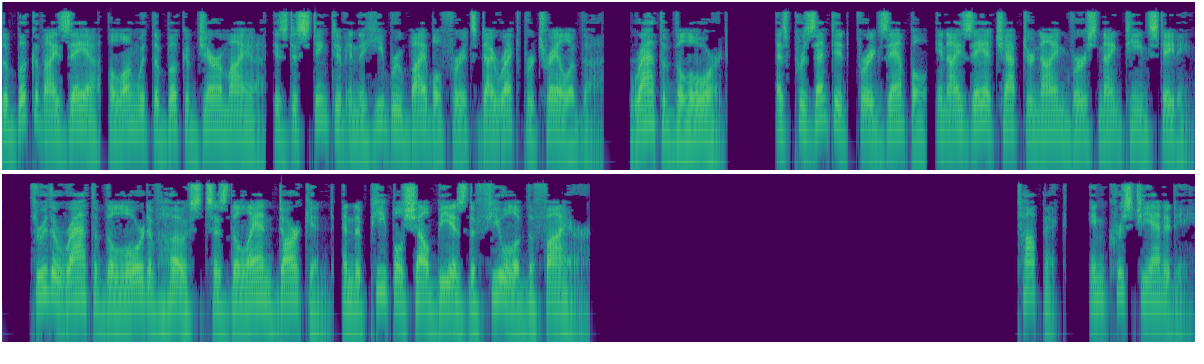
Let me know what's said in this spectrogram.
The Book of Isaiah, along with the Book of Jeremiah, is distinctive in the Hebrew Bible for its direct portrayal of the «wrath of the Lord», as presented, for example, in Isaiah chapter 9 verse 19 stating, "...through the wrath of the Lord of hosts is the land darkened, and the people shall be as the fuel of the fire." In Christianity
